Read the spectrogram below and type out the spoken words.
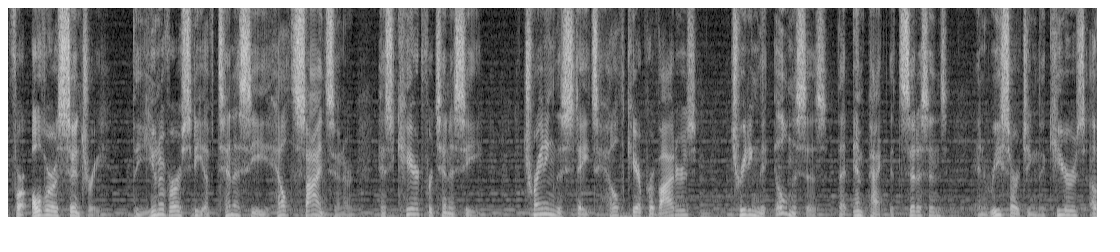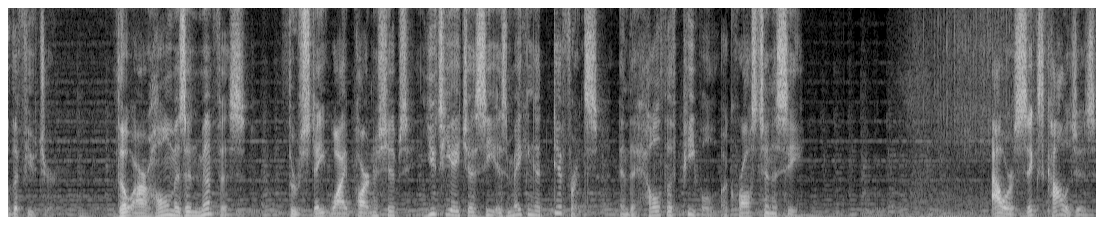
For over a century, the University of Tennessee Health Science Center has cared for Tennessee, training the state's healthcare providers, treating the illnesses that impact its citizens, and researching the cures of the future. Though our home is in Memphis, through statewide partnerships, UTHSC is making a difference in the health of people across Tennessee. Our six colleges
